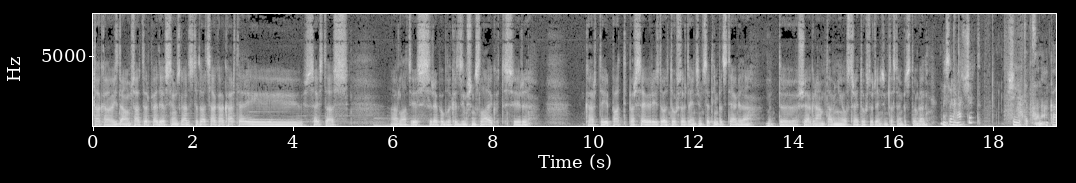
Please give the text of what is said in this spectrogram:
Tā kā izdevums aptver pēdējos simtus gadus, tad vecākā kārta arī saistās ar Latvijas republikas dzimšanas laiku. Tas ir karte pati par sevi ir izdota 1917. gadā, bet uh, šajā grāmatā viņa ilustrē 1918. gadu. Mēs varam atšķirt. Šī ir tad senākā.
